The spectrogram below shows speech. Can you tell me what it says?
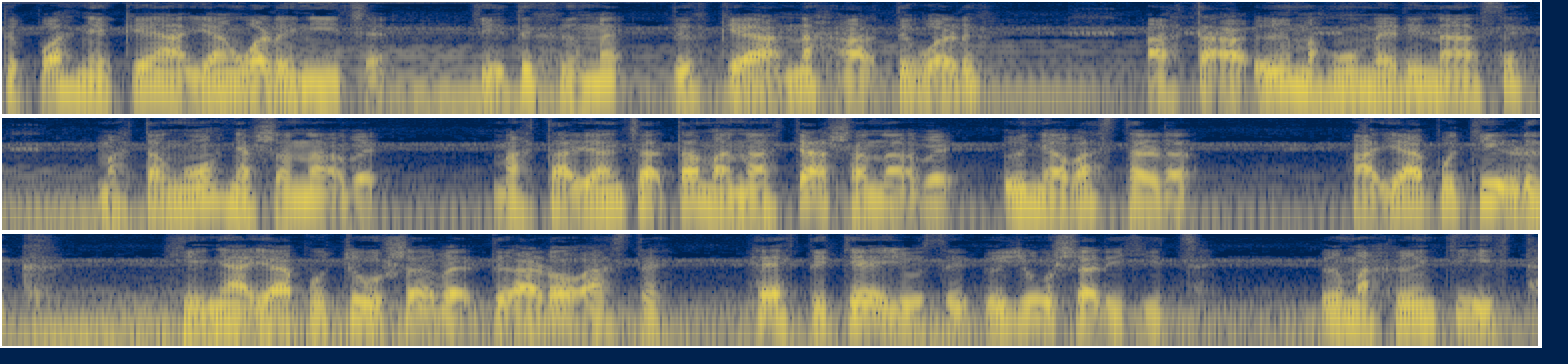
Tipuas ñekea yan waruñiche. Chituhume tuhkea nah a tuwaru. Hasta a uma humeri nase. Masta ngos nyashanabe. Masta yancha tamana chashanabe. Unya bastara. A ya puchiruk. Hiña ya puchushebe tu cheyusi uyusharihitse. Uma hunchista.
